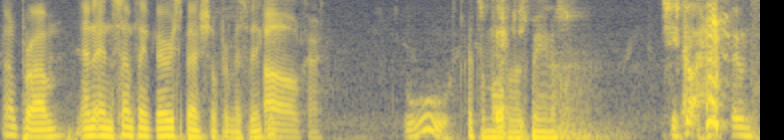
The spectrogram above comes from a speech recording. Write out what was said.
No problem. And and something very special for Miss Vicky. Oh, okay. Ooh. It's a mold of his penis. She's got headphones.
